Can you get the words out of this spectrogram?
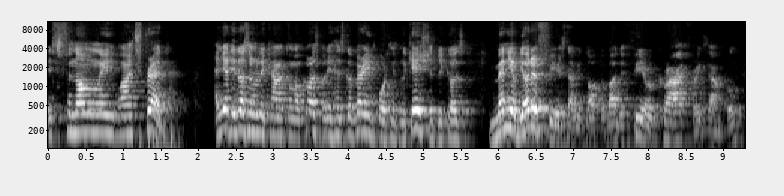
is phenomenally widespread. And yet it doesn't really kind of come across, but it has got very important implications because many of the other fears that we talk about, the fear of crime, for example,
